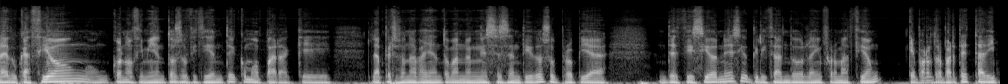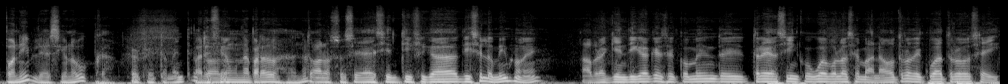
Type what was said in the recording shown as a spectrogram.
educación o un conocimiento suficiente como para que las personas vayan tomando en ese sentido sus propias decisiones y utilizando la información que por otra parte está disponible si uno busca. Perfectamente. Parece una paradoja, ¿no? Todas las sociedades científicas dicen lo mismo, ¿eh? Habrá quien diga que se comen de 3 a 5 huevos a la semana, otro de 4 o 6,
